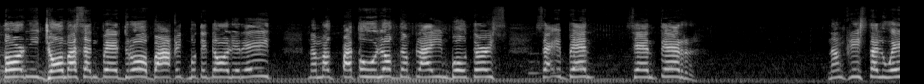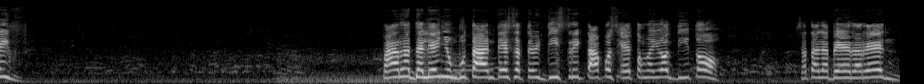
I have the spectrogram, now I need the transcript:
Attorney Joma San Pedro, bakit mo tinolerate na magpatulog ng flying voters sa event center ng Crystal Wave? Para dalhin yung butante sa 3rd District tapos eto ngayon dito sa Talavera rin.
